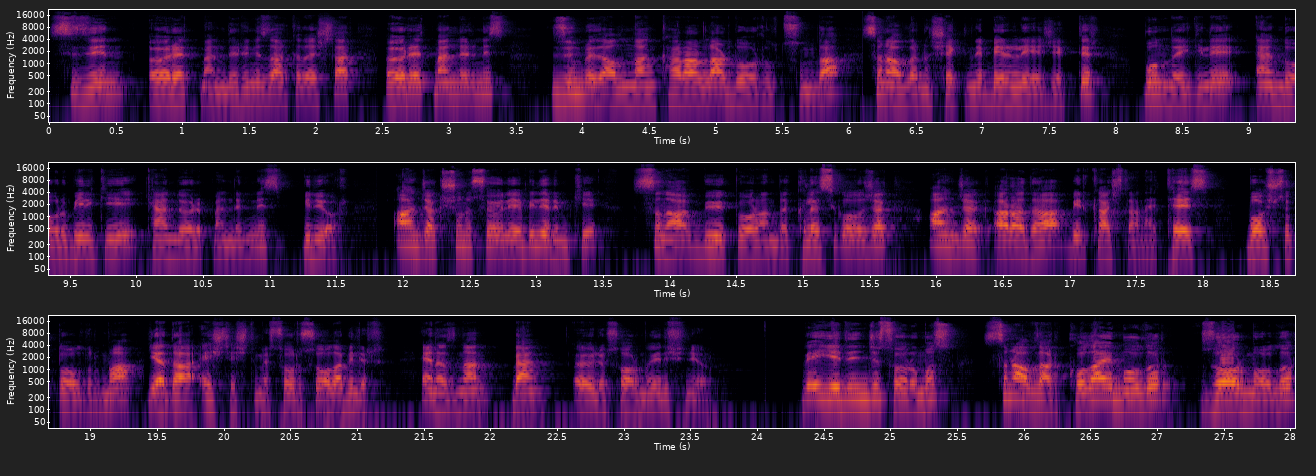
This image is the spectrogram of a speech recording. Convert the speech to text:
sizin öğretmenleriniz arkadaşlar. Öğretmenleriniz zümrede alınan kararlar doğrultusunda sınavların şeklini belirleyecektir. Bununla ilgili en doğru bilgiyi kendi öğretmenleriniz biliyor. Ancak şunu söyleyebilirim ki sınav büyük bir oranda klasik olacak. Ancak arada birkaç tane test, boşluk doldurma ya da eşleştirme sorusu olabilir. En azından ben öyle sormayı düşünüyorum. Ve yedinci sorumuz sınavlar kolay mı olur, zor mu olur?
